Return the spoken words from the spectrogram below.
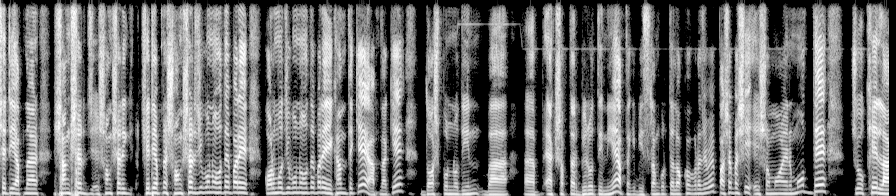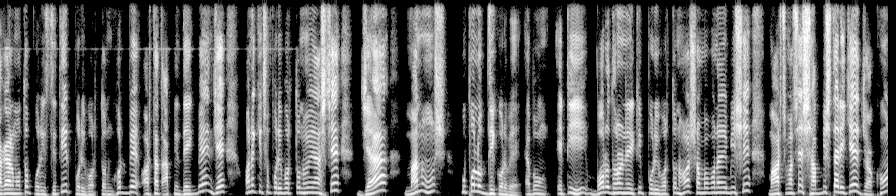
সেটি আপনার সংসার সংসারিক, সেটি আপনার সংসার জীবনও হতে পারে, কর্মজীবনও হতে পারে। এখান থেকে আপনাকে দশ পনেরো দিন বা এক সপ্তাহের বিরতি নিয়ে আপনাকে বিশ্রাম করতে লক্ষ্য করা যাবে। পাশাপাশি এই সময়ের মধ্যে চোখে লাগার মতো পরিস্থিতির পরিবর্তন ঘটবে। অর্থাৎ আপনি দেখবেন যে অনেক কিছু পরিবর্তন হয়ে আসছে, যা মানুষ উপলব্ধি করবে এবং এটি বড় ধরনের একটি পরিবর্তন হওয়ার সম্ভাবনা বেশি। মার্চ মাসের ছাব্বিশ তারিখে যখন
